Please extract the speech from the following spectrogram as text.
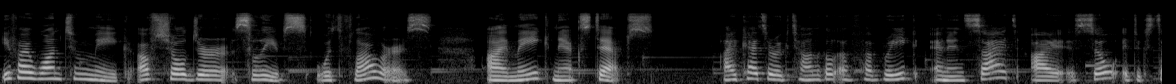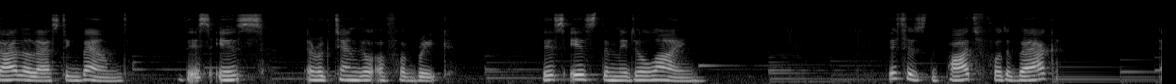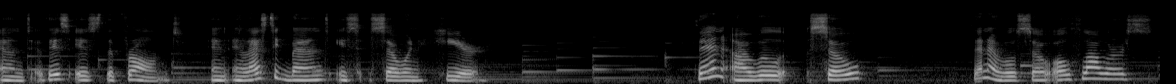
If I want to make off-shoulder sleeves with flowers, I make next steps. I cut a rectangle of fabric and inside I sew a textile elastic band. This is a rectangle of fabric. This is the middle line. This is the part for the back and this is the front. An elastic band is sewn here. Then I will sew then I will sew all flowers.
